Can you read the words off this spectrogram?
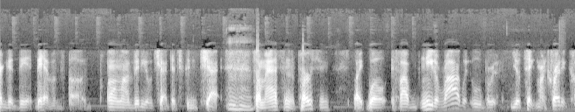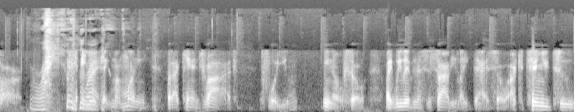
I get they they have a uh, online video chat that you can chat. Mhm. So I'm asking the person, like, well, if I need a ride with Uber, you'll take my credit card Right. and you'll take my money, but I can't drive for you. You know, so like we live in a society like that. So I continue to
